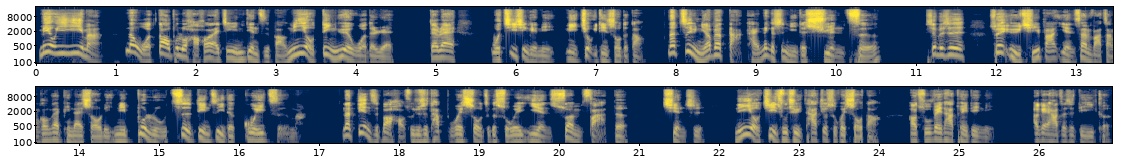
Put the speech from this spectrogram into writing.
没有意义嘛？那我倒不如好好来经营电子报。你有订阅我的人，对不对？我寄信给你，你就一定收得到。那至于你要不要打开，那个是你的选择，是不是？所以，与其把演算法掌控在平台手里，你不如制定自己的规则嘛。那电子报好处就是它不会受这个所谓演算法的限制。你有寄出去，它就是会收到。好，除非它退订你。OK，好，这是第一个。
